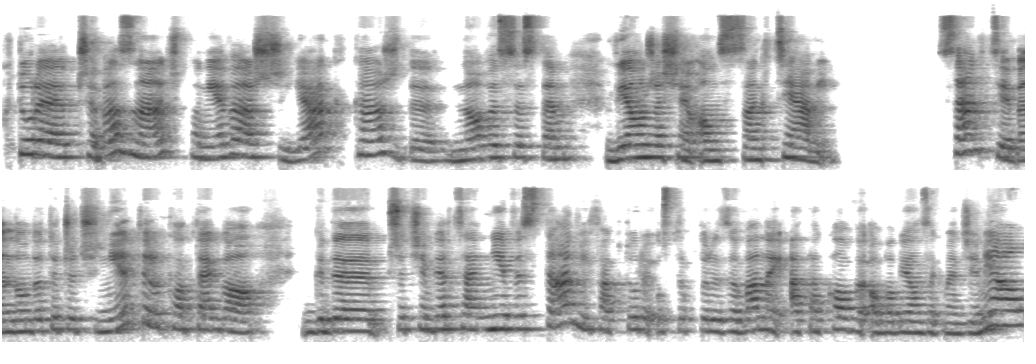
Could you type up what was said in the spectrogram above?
które trzeba znać, ponieważ jak każdy nowy system wiąże się on z sankcjami. Sankcje będą dotyczyć nie tylko tego, gdy przedsiębiorca nie wystawi faktury ustrukturyzowanej, a takowy obowiązek będzie miał,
